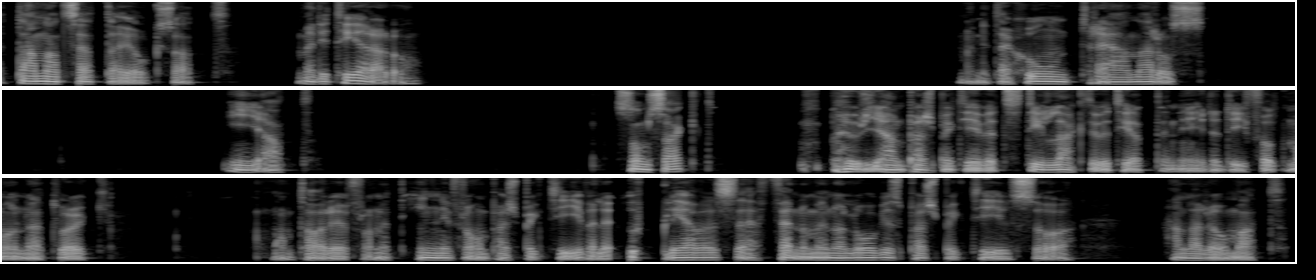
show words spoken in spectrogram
Ett annat sätt är ju också att meditera då. Meditation tränar oss i att som sagt ur hjärnperspektivet stilla aktiviteten i the default mode network. Om man tar det från ett inifrån perspektiv eller upplevelse, fenomenologiskt perspektiv så handlar det om att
